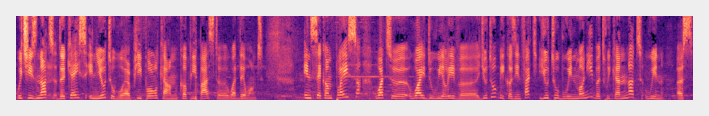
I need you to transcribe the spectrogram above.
which is not the case in YouTube, where people can copy paste uh, what they want. In second place, what? Uh, why do we leave uh, YouTube? Because in fact, YouTube win money, but we cannot win us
